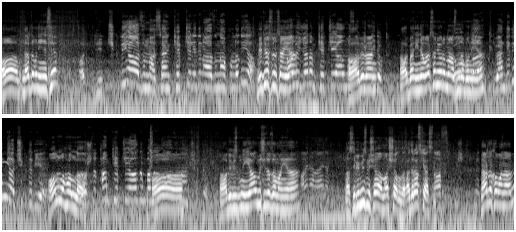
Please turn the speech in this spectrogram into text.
Aa nerede bunun iğnesi? Hadi çıktı ya ağzından. Sen kepçeledin ağzından fırladı ya. Ne diyorsun sen ya? Abi canım kepçeyi almasan Abi ben. Abi ben iğne var sanıyorum ağzında Yok bunun ya. lan, Ben dedim ya çıktı diye. Allah Allah. Boşta tam kepçeyi aldım balığın Aa. ağzından çıktı. Abi biz bunu iyi almışız o zaman ya. Aynen aynen. Nasibimizmiş ha maşallah. Hadi rast gelsin. Sıkmış gitmedi. Nerede kovan abi?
